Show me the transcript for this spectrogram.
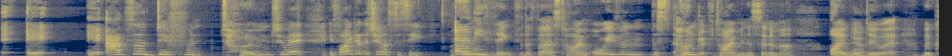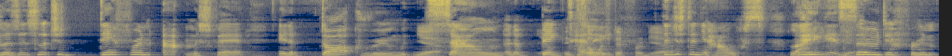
it, it it adds a different tone to it. If I get the chance to see anything for the first time or even the hundredth time in the cinema, I will Yeah. do it because it's such a different atmosphere in a dark room with Yeah. sound and a big it's so much different. Yeah. than just in your house. Like it's so different.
